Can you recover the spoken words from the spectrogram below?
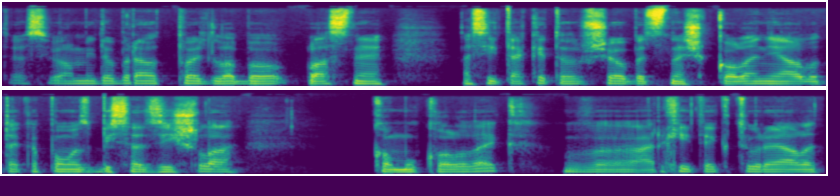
To je asi veľmi dobrá odpoveď, lebo vlastne asi takéto všeobecné školenie alebo taká pomoc by sa zišla komukolvek v architektúre, ale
